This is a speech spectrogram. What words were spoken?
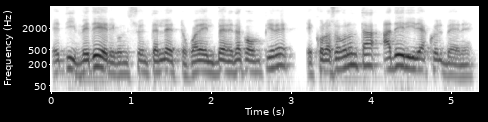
e di vedere con il suo intelletto qual è il bene da compiere e con la sua volontà aderire a quel bene.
